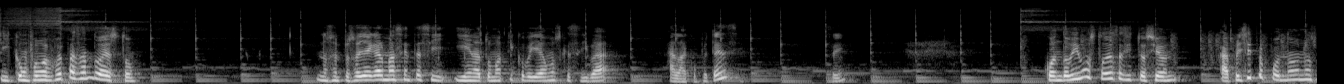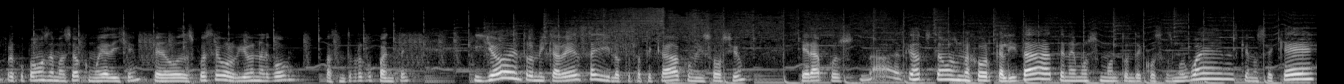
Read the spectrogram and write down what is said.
Y conforme fue pasando esto, nos empezó a llegar más gente así y en automático veíamos que se iba a la competencia. ¿sí? Cuando vimos toda esta situación, al principio pues no nos preocupamos demasiado como ya dije, pero después se volvió en algo bastante preocupante. Y yo dentro de mi cabeza y lo que platicaba con mi socio, era pues, no, es que nosotros tenemos mejor calidad, tenemos un montón de cosas muy buenas, que no sé qué,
